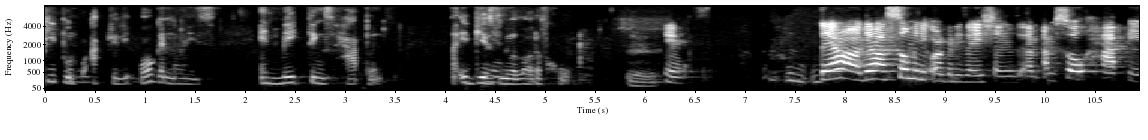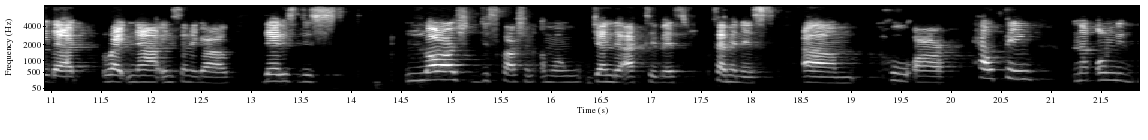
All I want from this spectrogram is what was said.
people who mm-hmm. actually organize and make things happen. Uh, it gives yeah. me a lot of hope. Mm. Yes. There are there are so many organizations. I'm, I'm so happy that right now in Senegal there is this large discussion among gender activists, feminists, um, who are helping not only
